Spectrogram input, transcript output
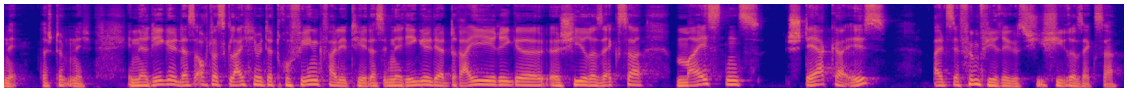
Nee, das stimmt nicht. In der Regel, das ist auch das gleiche mit der Trophäenqualität, dass in der Regel der dreijährige äh, Schiere Sechser meistens stärker ist als der fünfjährige Schiere Sechser.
